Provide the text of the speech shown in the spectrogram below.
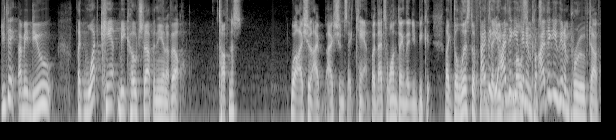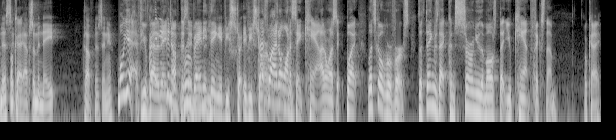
Do you think? I mean, do you like what can't be coached up in the NFL? Toughness. Well, I should I, I shouldn't say can't, but that's one thing that you'd be like the list of things I think that you'd I be think you can. Imp- I think you can improve toughness if Okay. you have some innate toughness in you. well, yeah, if you've I got think innate you can toughness, in improve you, then- anything if you start. If you start. That's why with I don't want to something. say can't. I don't want to say, but let's go reverse. The things that concern you the most that you can't fix them. Okay.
